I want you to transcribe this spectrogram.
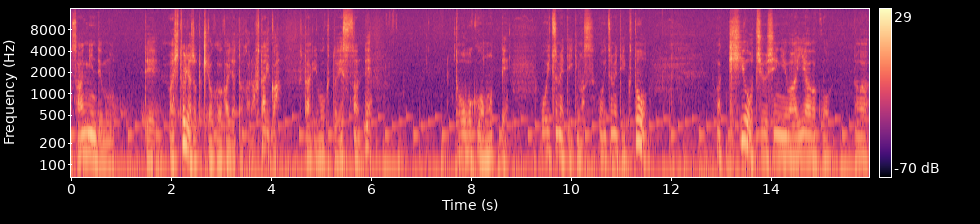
3人で持って、まあ、1人はちょっと記録が書いてあったから2人か。2人僕と S さんで倒木を持って追い詰めていきます。追い詰めていくと、まあ、木を中心にワイヤーがこうあ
